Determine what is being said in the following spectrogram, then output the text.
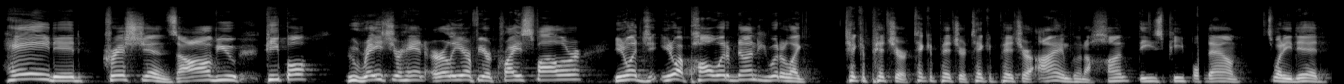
hated Christians. All of you people who raised your hand earlier, if you're a Christ follower, you know what, you know what Paul would have done? He would have like, take a picture, take a picture, take a picture. I am going to hunt these people down. That's what he did.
